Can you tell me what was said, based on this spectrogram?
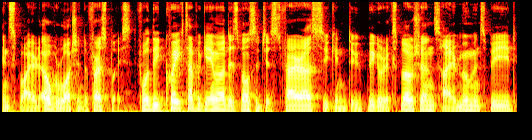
inspired Overwatch in the first place. For the Quake type of game mode, it's mostly just Pharah, so you can do bigger explosions, higher movement speed,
